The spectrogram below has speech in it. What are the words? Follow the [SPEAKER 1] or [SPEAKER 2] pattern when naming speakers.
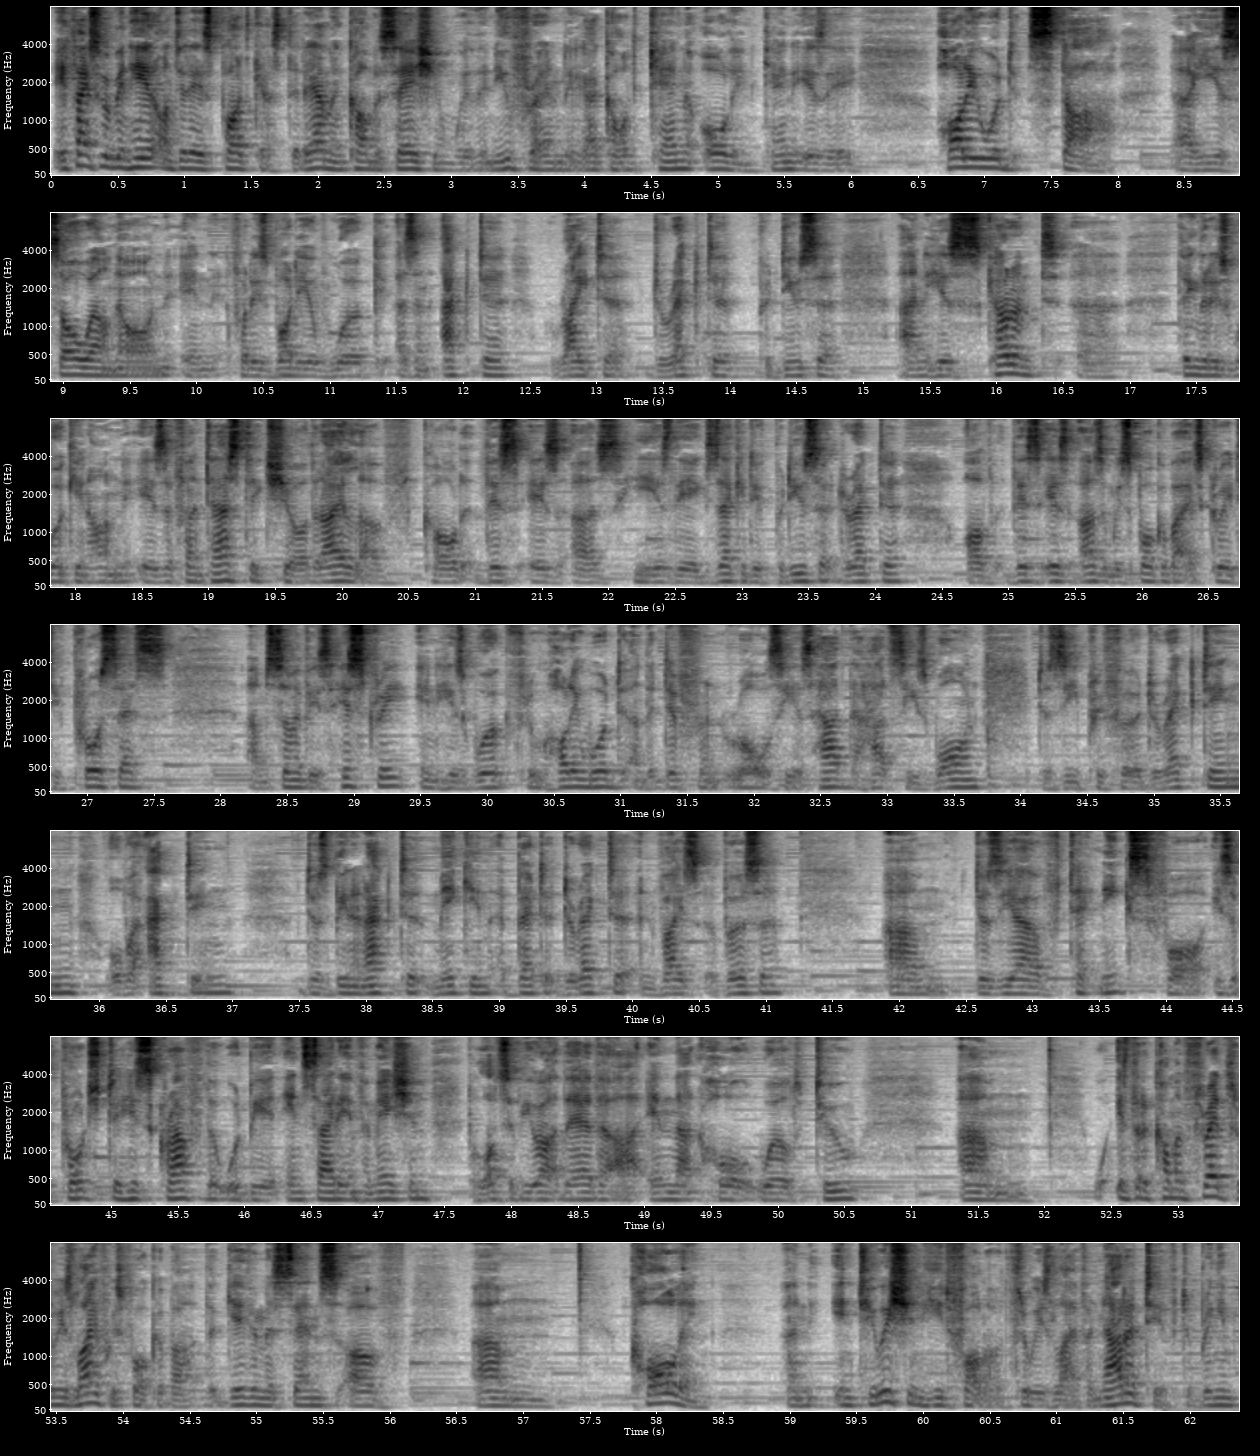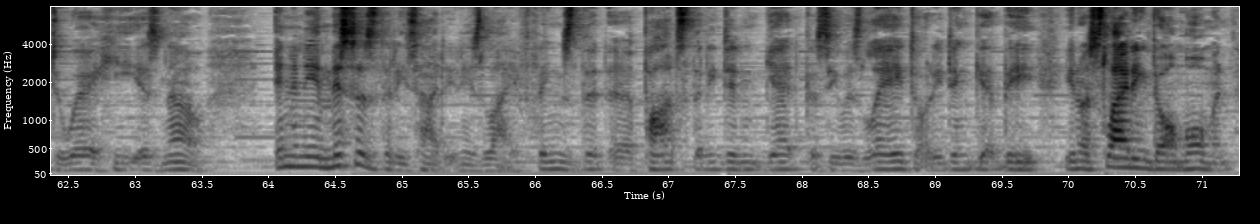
[SPEAKER 1] Hey, thanks for being here on today's podcast. Today I'm in conversation with a new friend, a guy called Ken Olin. Ken is a Hollywood star. Uh, he is so well known in, for his body of work as an actor, writer, director, producer, and his current uh, thing that he's working on is a fantastic show that I love called This Is Us. He is the executive producer, director of This Is Us, and we spoke about his creative process um, some of his history in his work through Hollywood and the different roles he has had, the hats he's worn. Does he prefer directing over acting? Does being an actor make him a better director and vice versa? Um, does he have techniques for his approach to his craft that would be an insider information for lots of you out there that are in that whole world too? Um, is there a common thread through his life we spoke about that gave him a sense of um, calling, an intuition he'd followed through his life, a narrative to bring him to where he is now. In any misses that he's had in his life, things that uh, parts that he didn't get because he was late or he didn't get the, you know, sliding door moment.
